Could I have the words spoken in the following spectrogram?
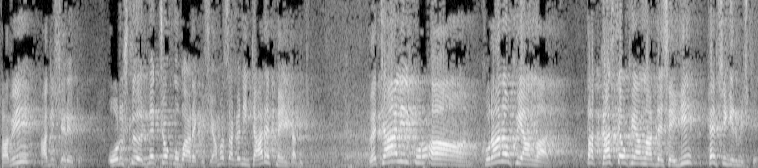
Tabi hadis-i şerifte. Oruçlu ölmek çok mübarek bir şey ama sakın intihar etmeyin tabii ki. Ve talil Kur'an. Kur'an okuyanlar. Bak gazete okuyanlar deseydi hepsi girmişti.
